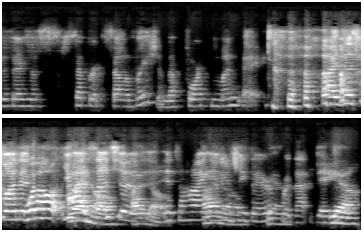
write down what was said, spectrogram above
that there's a separate celebration, the fourth Monday. I just wanted, Well, you I had know, such a it's a high I energy know, there yeah. for that day. Yeah,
